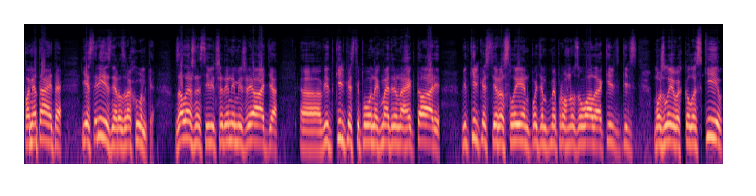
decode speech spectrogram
Пам'ятаєте, є різні розрахунки, в залежності від ширини міжряддя, е, від кількості повних метрів на гектарі, від кількості рослин. Потім ми прогнозували кількість можливих колосків.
